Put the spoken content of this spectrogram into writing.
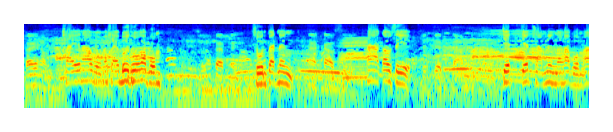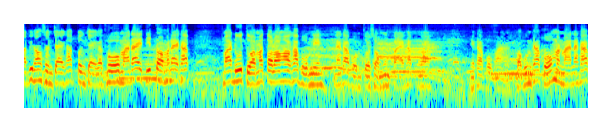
ใช่ครับ ใช้นะครับผมใช้เบอร์โทรครับผมศูน ย์แปดหนึ่งศูนย์แปดหนึ่งห้าเก้าสี่ห้าเก้าสี่เจ็ดเจ็ดสามเจ็ดเจ็ดสามหนึ่งนะครับผมอ่าพี่น้องสนใจครับเปิงใจก็โทรมาได้ติดต่อมาได้ครับ มาดูตัวมาต่อรองเอาครับผมนี่นะครับผมตัวสองหมื่นปลายครับว่านี่ครับผมอ่าขอบคุณครับผมมันมานะครับ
